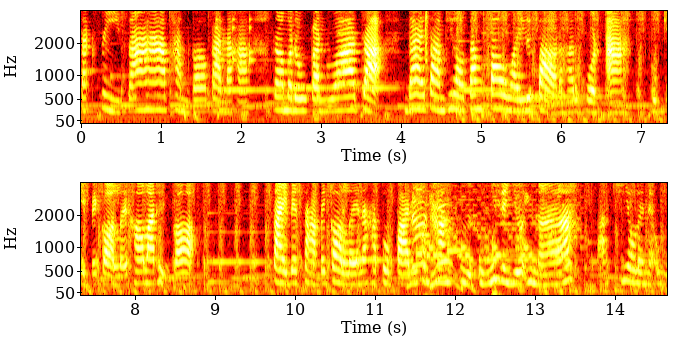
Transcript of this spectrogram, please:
สัก4ซ่า5,000 ก็แล้วกันนะคะ เรามาดูกันว่าจะได้ตามที่เราตั้งเป้าไว้หรือเปล่านะคะ ทุกคนอะกุบกิบไปก่อนเลยเข้ามาถึงก็ใส่เบ็ดสามไปก่อนเลยนะคะ ตัวปลานี่ค่อนข้างอืดอุ้ยได้เยอะอยู่นะปลาเขี้ยวเลยเนี่ยโอ้โห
